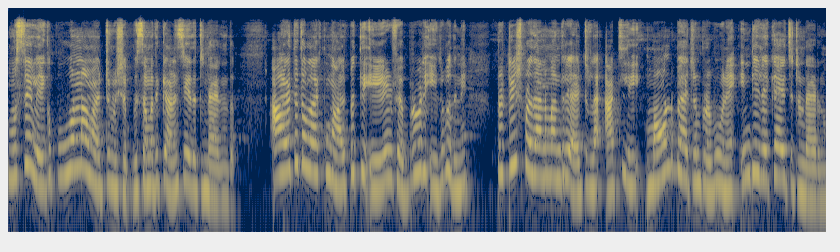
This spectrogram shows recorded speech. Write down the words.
മുസ്ലിം ലീഗ് പൂർണമായിട്ടും വിഷ വിസമ്മതിക്കുകയാണ് ചെയ്തിട്ടുണ്ടായിരുന്നത്. ആയിരത്തി തൊള്ളായിരത്തി നാൽപ്പത്തി ഏഴ് ഫെബ്രുവരി ഇരുപതിന് ബ്രിട്ടീഷ് പ്രധാനമന്ത്രിയായിട്ടുള്ള അറ്റ്ലി മൗണ്ട് ബാറ്റൺ പ്രഭുവിനെ ഇന്ത്യയിലേക്ക് അയച്ചിട്ടുണ്ടായിരുന്നു.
